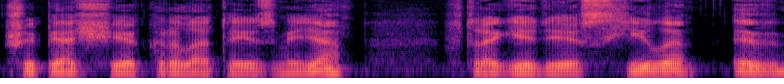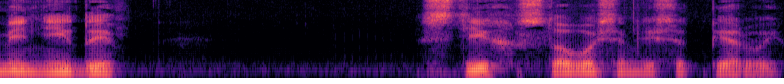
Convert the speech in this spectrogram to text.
Шипящая крылатая змея в трагедии Схила Эвмениды. Стих 181.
